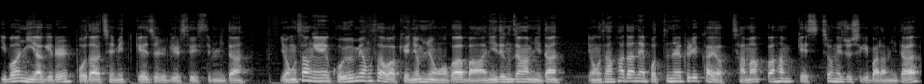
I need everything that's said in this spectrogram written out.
이번 이야기를 보다 재밌게 즐길 수 있습니다. 영상에 고유명사와 개념 용어가 많이 등장합니다. 영상 하단의 버튼을 클릭하여 자막과 함께 시청해 주시기 바랍니다.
